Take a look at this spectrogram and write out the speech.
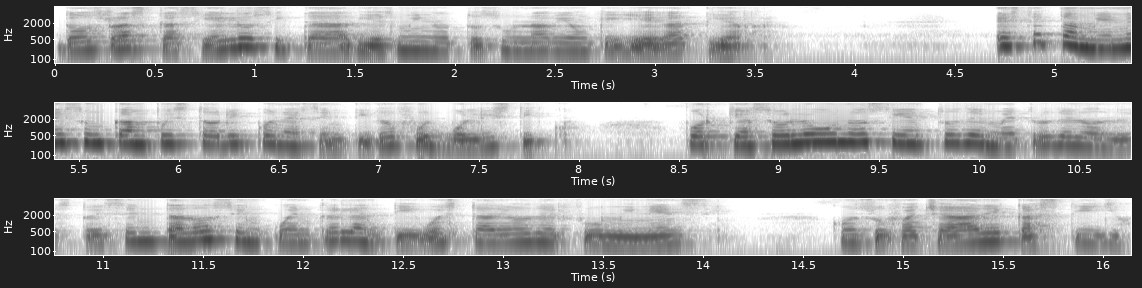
dos rascacielos y cada diez minutos un avión que llega a tierra. Este también es un campo histórico en el sentido futbolístico, porque a solo unos cientos de metros de donde estoy sentado se encuentra el antiguo estadio del Fluminense, con su fachada de castillo,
